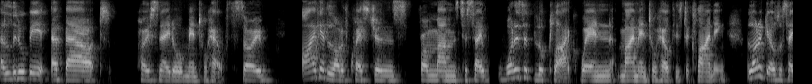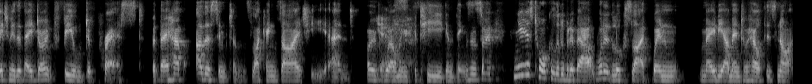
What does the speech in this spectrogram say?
a little bit about postnatal mental health. So, I get a lot of questions from mums to say, what does it look like when my mental health is declining? A lot of girls will say to me that they don't feel depressed, but they have other symptoms like anxiety and overwhelming yes. fatigue and things. And so, can you just talk a little bit about what it looks like when maybe our mental health is not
